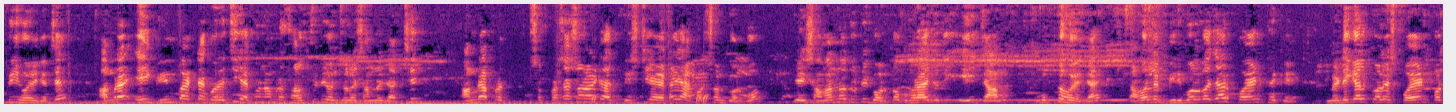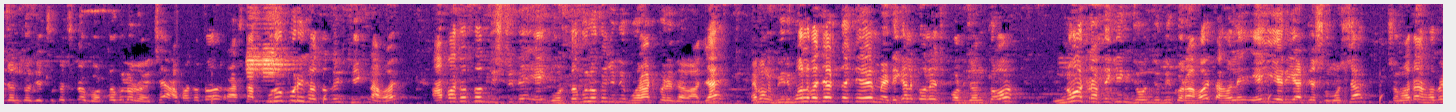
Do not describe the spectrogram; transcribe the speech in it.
ফ্রি হয়ে গেছে। আমরা এই গ্রিন পার্কটা করেছি, এখন আমরা সাউথ সিটি অঞ্চলের সামনে যাচ্ছি। আমরা প্র- প্রশাসনের কাছে দৃষ্টি এটাই আকর্ষণ করব যে এই সামান্য দুটি গর্ত ভরায় যদি এই জাম মুক্ত হয়ে যায়, তাহলে বীরবল বাজার পয়েন্ট থেকে মেডিকেল কলেজ পয়েন্ট পর্যন্ত যে ছোট ছোট গর্তগুলো রয়েছে, আপাতত রাস্তা পুরোপুরি যতদিন ঠিক না হয়, আপাতত দৃষ্টিতে এই গর্তগুলোকে যদি ভরাট করে দেওয়া যায় এবং বীরবল বাজার থেকে মেডিকেল কলেজ পর্যন্ত নো ট্রাফিকিং জোন যদি করা হয়, তাহলে এই এরিয়ার যে সমস্যা, সমাধান হবে।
